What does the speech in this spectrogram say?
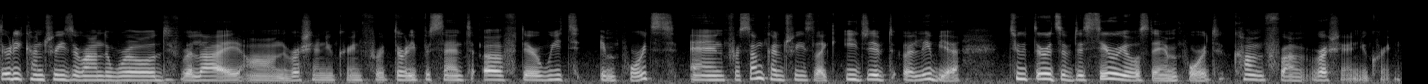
30 countries around the world rely on Russia and Ukraine for 30% of their wheat imports. And for some countries like Egypt or Libya, two-thirds of the cereals they import come from Russia and Ukraine.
